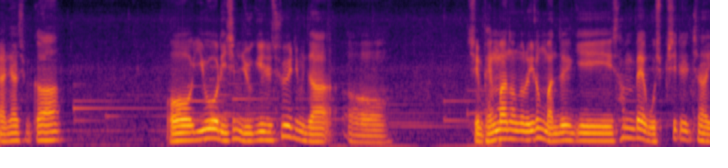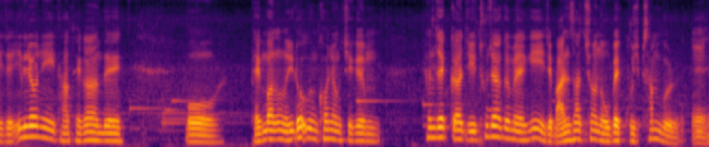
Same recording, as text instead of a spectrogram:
안녕하십니까. 어, 2월 26일 수요일입니다. 어, 지금 100만 원으로 1억 만들기 357일차 이제 1년이 다 돼가는데 뭐 100만 원으로 1억은 커녕 지금 현재까지 투자 금액이 이제 14,593불. 예.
